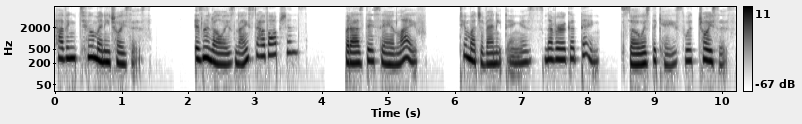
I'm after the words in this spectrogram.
having too many choices. Isn't it always nice to have options? But as they say in life, too much of anything is never a good thing. So is the case with choices.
